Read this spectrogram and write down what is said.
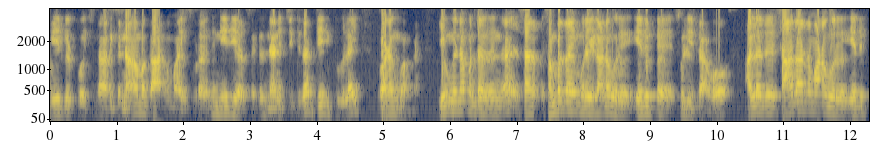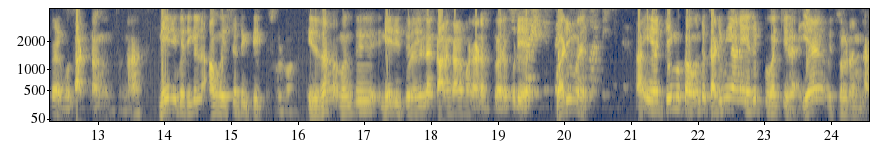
உயிர்கள் போச்சுன்னா அதுக்கு நாம காரணமாக இருக்கக்கூடாதுன்னு நீதியரசர்கள் நினச்சிட்டு தான் தீர்ப்புகளை வழங்குவாங்க. இவங்க என்ன பண்றதுன்னா ச- சம்பிரதாய முறையிலான ஒரு எதிர்ப்பை சொல்லிட்டாவோ அல்லது சாதாரணமான ஒரு எதிர்ப்பை இவங்க காட்டினாங்கன்னு சொன்னா நீதிபதிகள் அவங்க இஷ்டத்துக்கு தீர்ப்பு சொல்லுவாங்க இதுதான் வந்து நீதித்துறையில காலங்காலமா நடந்துட்டு வரக்கூடிய வழிமுறை. திமுக வந்து கடுமையான எதிர்ப்பு வைக்கல. ஏன் இது சொல்றேன்னா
